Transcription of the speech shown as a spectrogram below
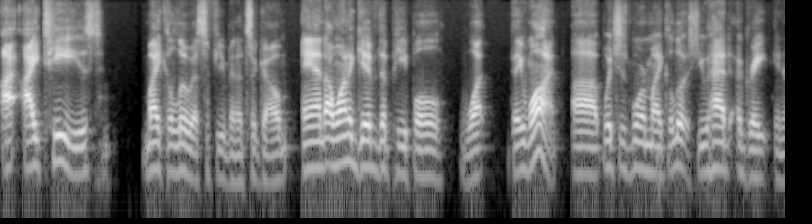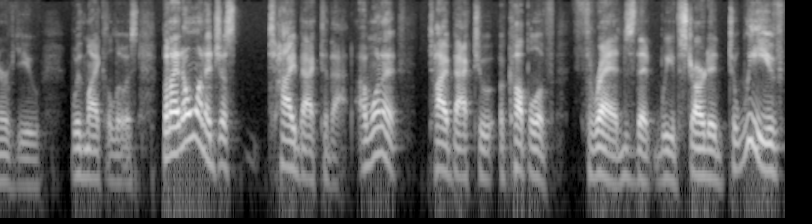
I, I teased Michael Lewis a few minutes ago, and I want to give the people what they want, uh, which is more Michael Lewis. You had a great interview with Michael Lewis, but I don't want to just tie back to that. I want to tie back to a couple of threads that we've started to weave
